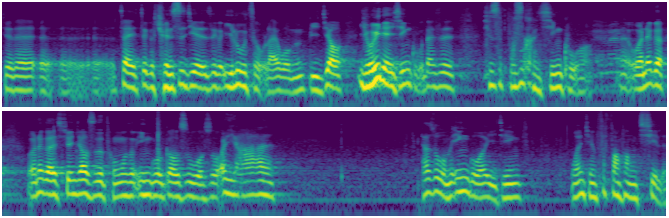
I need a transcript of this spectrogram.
觉得呃呃呃，在这个全世界的这个一路走来，我们比较有一点辛苦，但是其实不是很辛苦哈。我那个我那个宣教师的同工从英国告诉我说：“哎呀，他说我们英国已经完全放放弃了，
